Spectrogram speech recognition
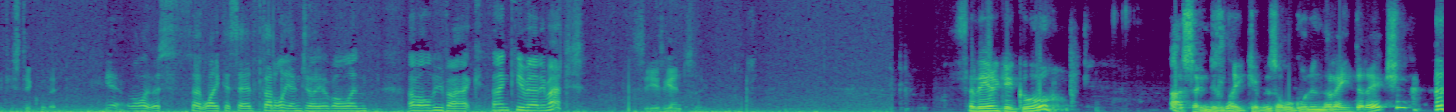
if you stick with it. yeah, well, it was like I said, thoroughly enjoyable, and I will be back. Thank you very much. See you again soon. So there you go. That sounded like it was all going in the right direction. a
